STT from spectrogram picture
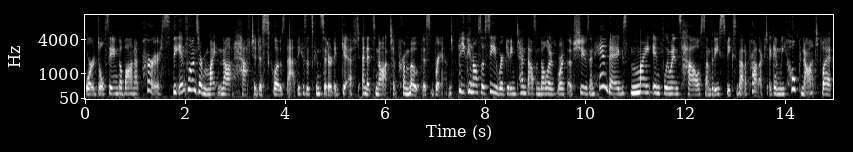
or Dolce & Gabbana purse, the influencer might not have to disclose that because it's considered a gift and it's not to promote this brand. But you can also see where getting $10,000 worth of shoes and handbags might influence how somebody speaks about a product. Again, we hope not, but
